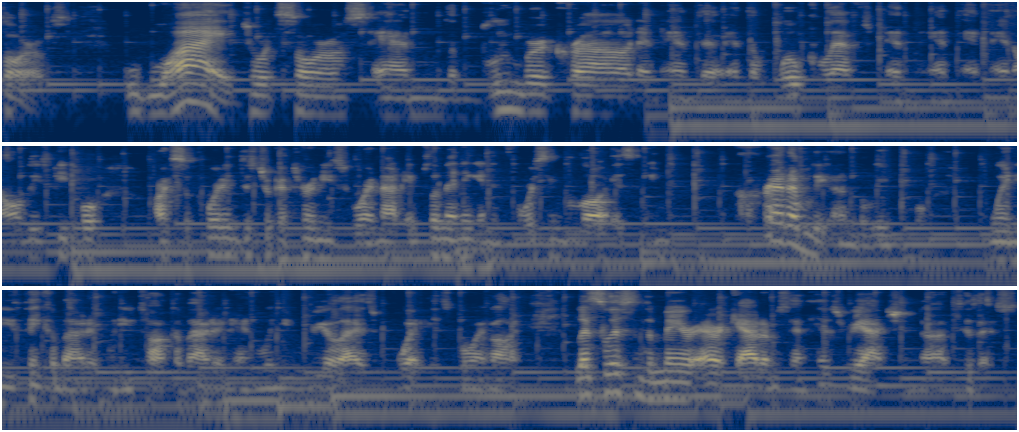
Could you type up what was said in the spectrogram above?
Soros. Why George Soros and the Bloomberg crowd and, and, the, and the woke left and, and, and, and all these people are supporting district attorneys who are not implementing and enforcing the law is incredibly unbelievable when you think about it, when you talk about it, and when you realize what is going on. Let's listen to Mayor Eric Adams and his reaction uh, to this.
